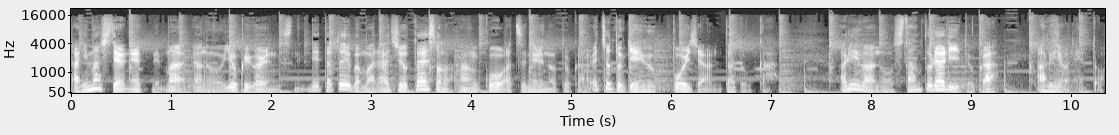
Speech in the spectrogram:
ありましたよねって、まあ、あのよく言われるんですね。で例えばまあラジオ体操のハンコを集めるのとかあれちょっとゲームっぽいじゃんだとかあるいはあのスタンプラリーとかあるよねと。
